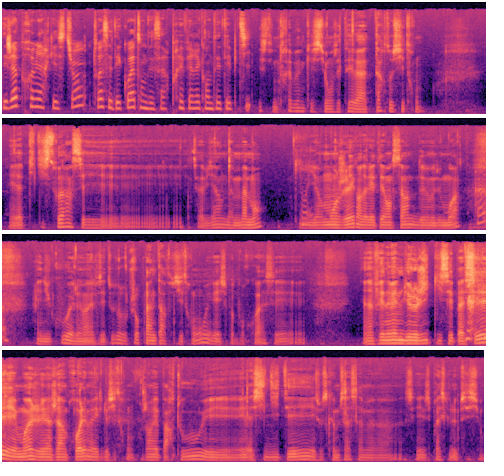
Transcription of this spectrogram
Déjà, première question, toi c'était quoi ton dessert préféré quand tu étais petit? C'est une très bonne question, c'était la tarte au citron. Et la petite histoire, c'est ça vient de ma maman qui en mangeait quand elle était enceinte de, moi. Ah. Et du coup, elle, faisait toujours, toujours, plein de tartes au citron, et je sais pas pourquoi, c'est un phénomène biologique qui s'est passé et moi j'ai un problème avec le citron. J'en mets partout et, l'acidité et choses comme ça, ça me, c'est presque une obsession.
